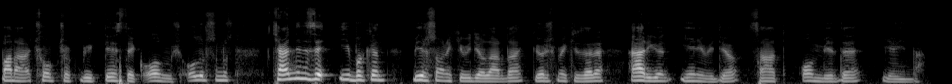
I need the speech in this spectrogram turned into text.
bana çok çok büyük destek olmuş olursunuz. Kendinize iyi bakın. Bir sonraki videolarda görüşmek üzere. Her gün yeni video saat 11'de yayında.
